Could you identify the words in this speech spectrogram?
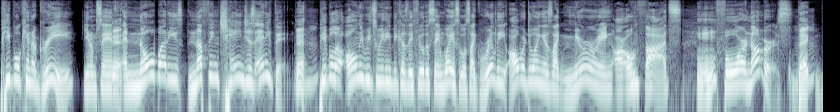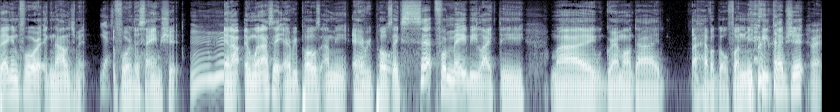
people can agree, you know what I'm saying? Yeah. And nobody's nothing changes anything. Yeah. People are only retweeting because they feel the same way. So it's like really all we're doing is like mirroring our own thoughts Mhm. for numbers. Beg, begging for acknowledgement Yes. for the same shit. Mhm. And I and when I say every post, I mean every post, except for maybe like the my grandma died. I have a GoFundMe type shit. Right.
